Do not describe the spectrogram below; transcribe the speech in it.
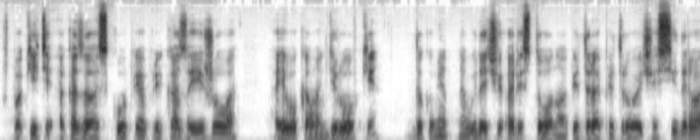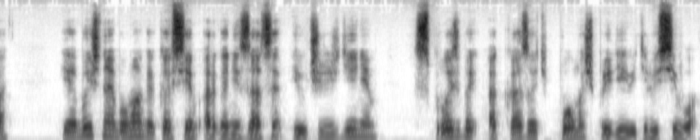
В пакете оказалась копия приказа Ежова о его командировке, документ на выдачу арестованного Петра Петровича Сидорова и обычная бумага ко всем организациям и учреждениям с просьбой оказывать помощь предъявителю всего.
